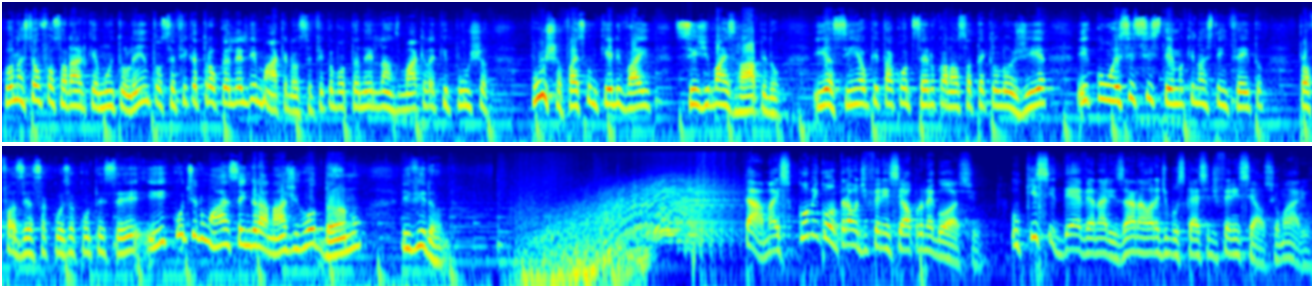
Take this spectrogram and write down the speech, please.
Quando nós temos um funcionário que é muito lento, você fica trocando ele de máquina, você fica botando ele nas máquinas que puxa, puxa, faz com que ele vai seja mais rápido. E assim é o que está acontecendo com a nossa tecnologia e com esse sistema que nós temos feito para fazer essa coisa acontecer e continuar essa engrenagem rodando e virando. Tá, mas como encontrar um diferencial para o negócio? O que se deve analisar na hora de buscar esse diferencial, seu Mário?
